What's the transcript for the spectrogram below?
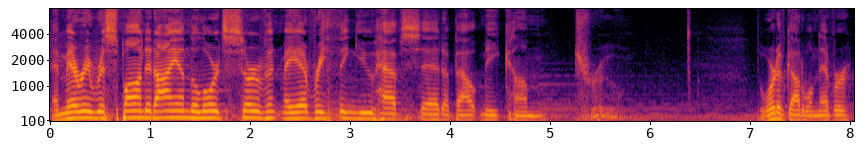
And Mary responded, I am the Lord's servant. May everything you have said about me come true. The Word of God will never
